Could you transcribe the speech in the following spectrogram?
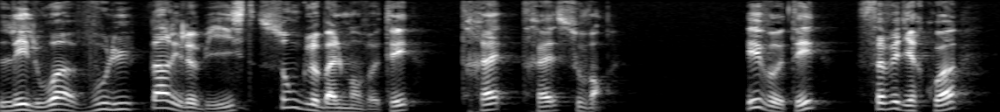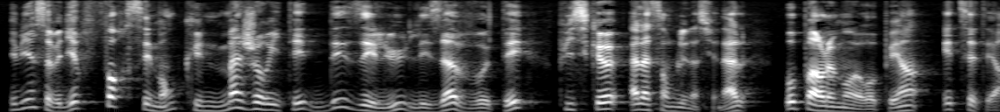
Les lois voulues par les lobbyistes sont globalement votées très très souvent. Et voter, ça veut dire quoi? Eh bien ça veut dire forcément qu'une majorité des élus les a votés, puisque à l'Assemblée nationale, au Parlement européen, etc.,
